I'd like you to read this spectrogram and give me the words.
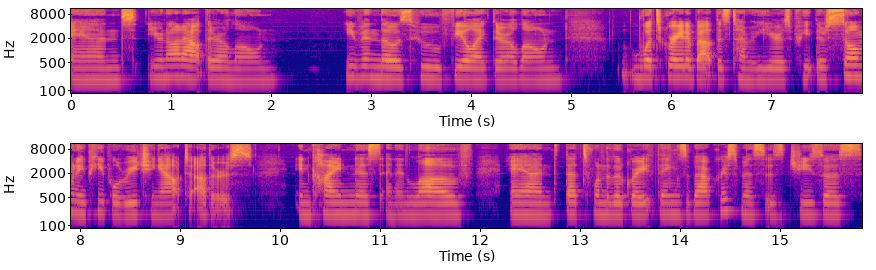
and you're not out there alone even those who feel like they're alone. What's great about this time of year is pe- there's so many people reaching out to others in kindness and in love, and that's one of the great things about Christmas is Jesus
